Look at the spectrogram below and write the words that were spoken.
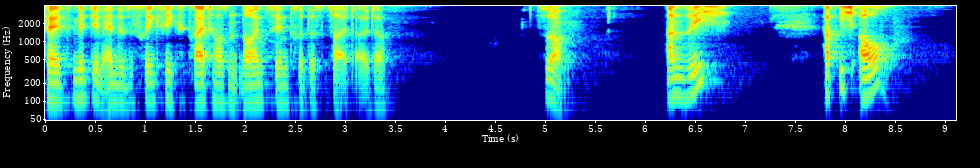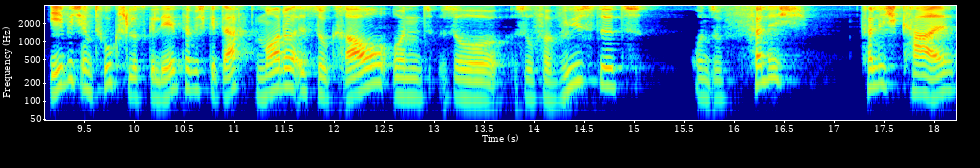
fällt mit dem Ende des Ringkriegs 3019 drittes Zeitalter. So. An sich habe ich auch ewig im Trugschluss gelebt, habe ich gedacht, Mordor ist so grau und so, so verwüstet und so völlig, völlig kahl,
